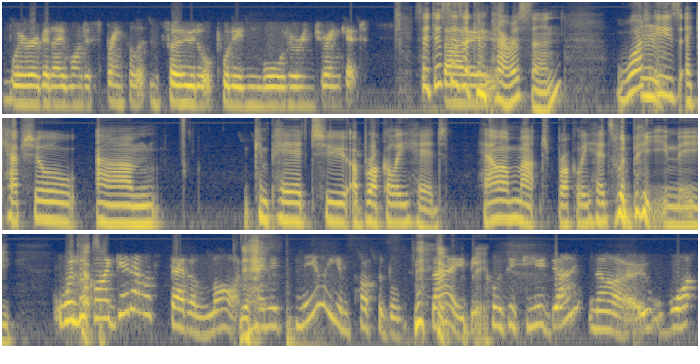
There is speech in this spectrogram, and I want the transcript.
wherever they want to sprinkle it in food or put it in water and drink it. So, just as a comparison, what mm. is a capsule um, compared to a broccoli head? How much broccoli heads would be in the well, look, I get asked that a lot, and it's nearly impossible to say because if you don't know what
